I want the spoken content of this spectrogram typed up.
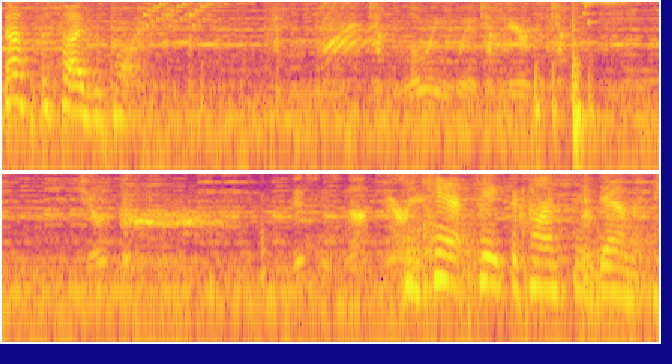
that's besides the point. Blowing wind. Air. Junk. This is not very. He can't take the constant damage.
